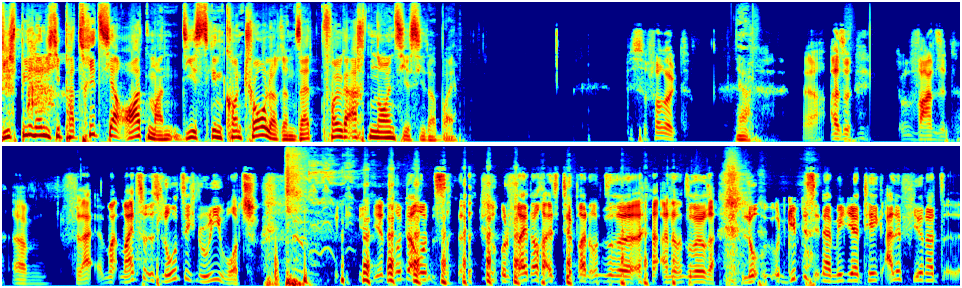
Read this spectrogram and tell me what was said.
Die spielt nämlich die Patricia Ortmann. Die ist die Controllerin. Seit Folge 98 ist sie dabei. Bist du verrückt? Ja. Ja, also Wahnsinn. Ähm, meinst du, es lohnt sich ein Rewatch? Jetzt unter uns. Und vielleicht auch als Tipp an unsere, an unsere Hörer. Und gibt es in der Mediathek alle 481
